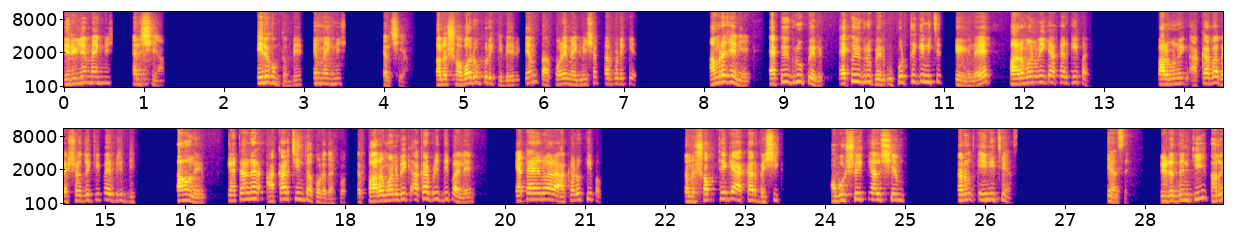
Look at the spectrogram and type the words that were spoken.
বেরিলিয়াম, ম্যাগনেসিয়াম, ক্যালসিয়াম। এরকম তো, বেরিলিয়াম, ম্যাগনেসিয়াম, ক্যালসিয়াম। তাহলে সবার উপরে কি বেরিলিয়াম, তারপরে ম্যাগনেসিয়াম, তারপরে কি? আমরা জানি একই গ্রুপের একই গ্রুপের উপর থেকে নিচে থেকে গেলে পারমাণবিক আকার কি পায়? পারমাণবিক আকার বা ব্যাসার্ধ কি পায়? বৃদ্ধি। তাহলে ক্যাটায়নের আকার চিন্তা করে দেখো পারমাণবিক আকার বৃদ্ধি পাইলে ক্যাটায়নের আকারও কি পাবে? তাহলে সব থেকে আকার বেশি অবশ্যই ক্যালসিয়াম, কারণ এই নিচে আছে। আছে। গ্রেটার দেন কি? তাহলে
